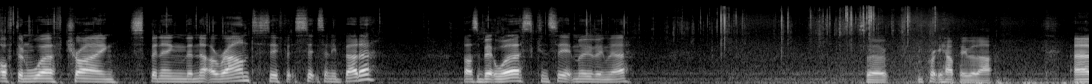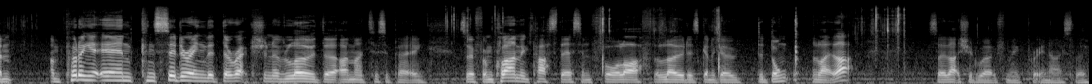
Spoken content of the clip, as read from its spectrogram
often worth trying spinning the nut around to see if it sits any better. That's a bit worse, can see it moving there. So I'm pretty happy with that. Um, I'm putting it in considering the direction of load that I'm anticipating. So if I'm climbing past this and fall off, the load is going to go the donk like that. So that should work for me pretty nicely.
